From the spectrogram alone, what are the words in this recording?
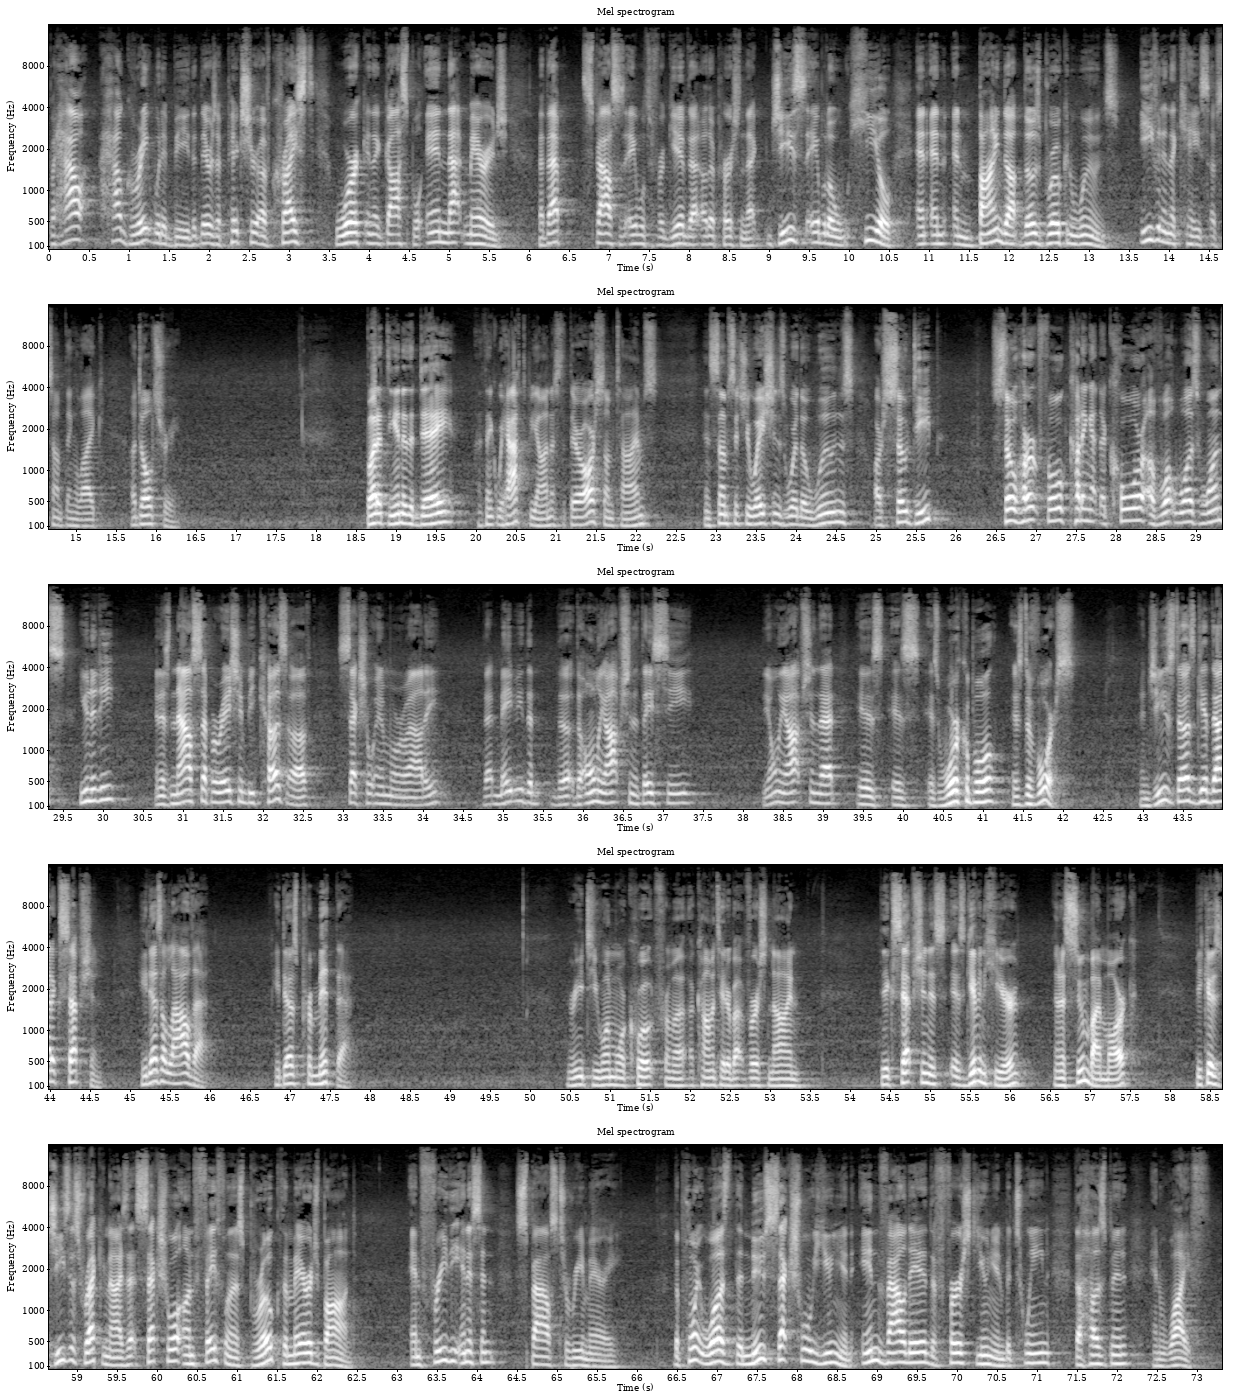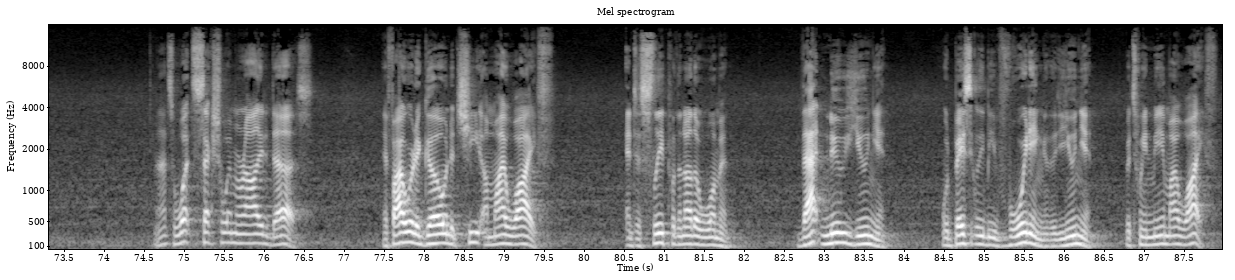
But how, how great would it be that there's a picture of Christ's work in the gospel in that marriage, that that spouse is able to forgive that other person, that Jesus is able to heal and, and, and bind up those broken wounds, even in the case of something like adultery. But at the end of the day, I think we have to be honest that there are sometimes times, in some situations, where the wounds are so deep, so hurtful, cutting at the core of what was once unity and is now separation because of sexual immorality that maybe the, the, the only option that they see, the only option that is, is, is workable is divorce. And Jesus does give that exception. He does allow that. He does permit that. Read to you one more quote from a, a commentator about verse 9. The exception is, is given here and assumed by Mark because Jesus recognized that sexual unfaithfulness broke the marriage bond and freed the innocent spouse to remarry. The point was that the new sexual union invalidated the first union between the husband and wife. And that's what sexual immorality does. If I were to go and to cheat on my wife and to sleep with another woman, that new union would basically be voiding the union between me and my wife.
